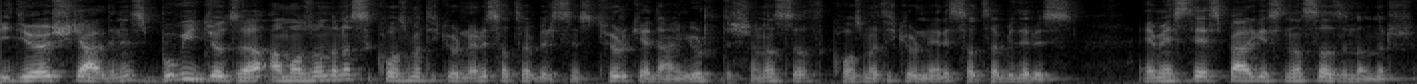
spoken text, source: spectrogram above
Videoya hoş geldiniz. Bu videoda Amazon'da nasıl kozmetik ürünleri satabilirsiniz? Türkiye'den yurt dışına nasıl kozmetik ürünleri satabiliriz? MSTS belgesi nasıl hazırlanır?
